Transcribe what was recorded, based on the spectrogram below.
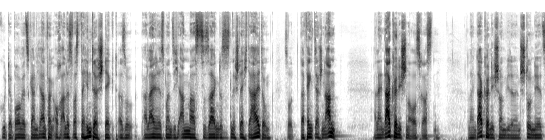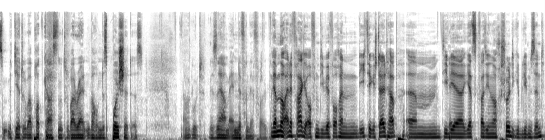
gut, da brauchen wir jetzt gar nicht anfangen, auch alles, was dahinter steckt. Also alleine, dass man sich anmaßt zu sagen, das ist eine schlechte Haltung. So, da fängt ja schon an. Allein da könnte ich schon ausrasten. Allein da könnte ich schon wieder eine Stunde jetzt mit dir drüber podcasten und drüber ranten, warum das Bullshit ist. Aber gut, wir sind ja am Ende von der Folge. Wir haben noch eine Frage offen, die wir vorhin, die ich dir gestellt habe, ähm, die wir jetzt quasi noch schuldig geblieben sind.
